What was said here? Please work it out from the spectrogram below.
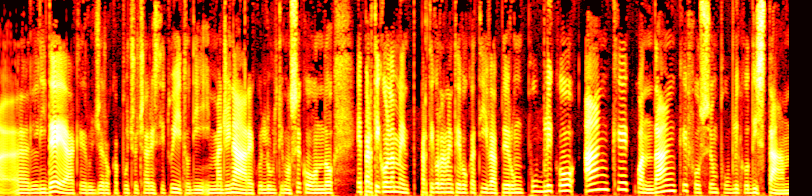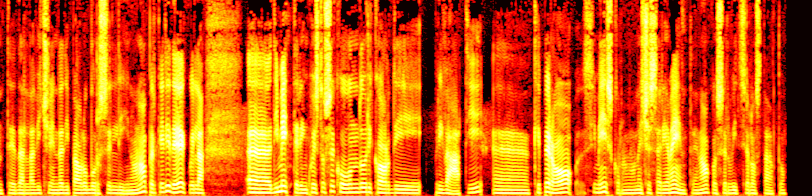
eh, l'idea che Ruggero Cappuccio ci ha restituito di immaginare quell'ultimo secondo è particolarmente, particolarmente evocativa per un pubblico anche anche quando anche fosse un pubblico distante dalla vicenda di Paolo Borsellino, no? perché l'idea è quella eh, di mettere in questo secondo ricordi privati eh, che però si mescolano necessariamente no? col servizio allo Stato.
